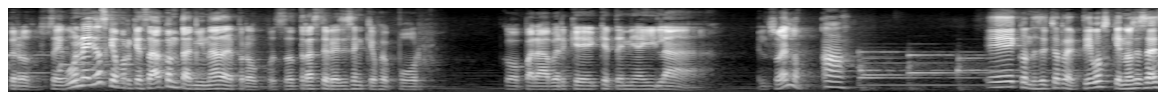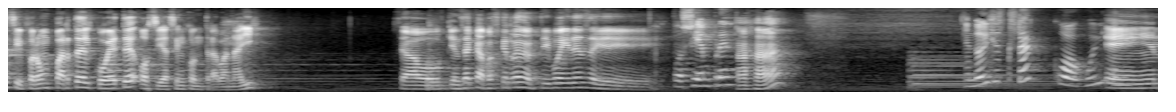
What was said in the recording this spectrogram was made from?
Pero según ellos que porque estaba contaminada, pero pues otras teorías dicen que fue por... como para ver qué, qué tenía ahí la... el suelo. Ah. Eh, con desechos reactivos que no se sabe si fueron parte del cohete o si ya se encontraban ahí. O sea, o quién sabe, capaz que es radioactivo ahí desde. Pues siempre. Ajá. ¿En dónde dices que está? Coahuila. En.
